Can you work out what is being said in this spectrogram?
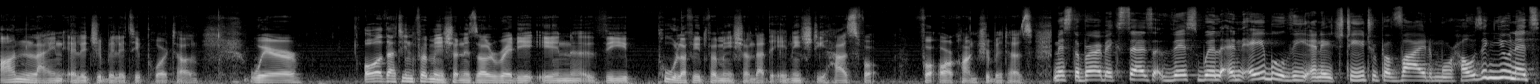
online eligibility portal where all that information is already in the pool of information that the NHT has for for our contributors. Mr. Berbick says this will enable the NHT to provide more housing units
